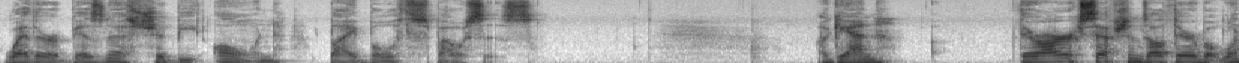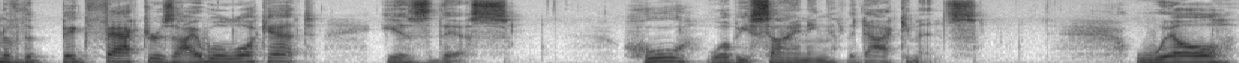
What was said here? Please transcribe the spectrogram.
whether a business should be owned by both spouses? Again, there are exceptions out there, but one of the big factors I will look at is this who will be signing the documents? Will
